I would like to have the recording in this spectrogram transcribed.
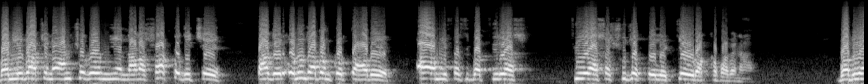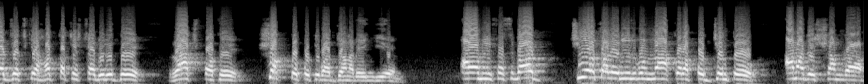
বা নির্বাচনে অংশগ্রহণ নিয়ে নানা শর্ত দিচ্ছে, তাদের অনুধাবন করতে হবে। আওয়ামী ফেসিবাদ ফিরে আস, ফিরে আসার সুযোগ পেলে কেউ রক্ষা পাবে না। ববি আজাজকে হত্যা চেষ্টার বিরুদ্ধে রাজপথে শক্ত প্রতিবাদ জানাবে এনডিএম। আওয়ামী ফেসিবাদ চিরতলে নির্মূল না করা পর্যন্ত আমাদের সংগ্রাম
